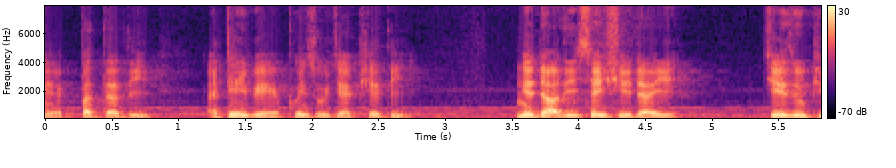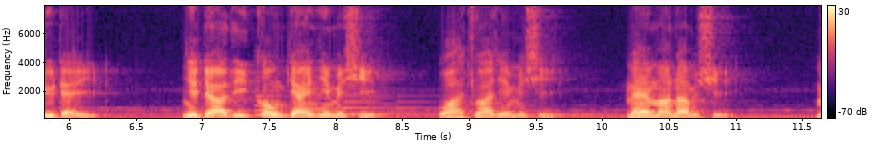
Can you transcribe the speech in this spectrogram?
နှင့်ပတ်သက်သည့်အတိတ်ပဲဖွင့်ဆိုချက်ဖြစ်သည့်မေတ္တာသည်စိတ်ရှည်တတ်၏ ကျေးဇူးပြုတတ်၏မေတ္တာသည်ဂုံပြိုင်ခြင်းမရှိဝါကြွားခြင်းမရှိမာန်မာနမရှိ မ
